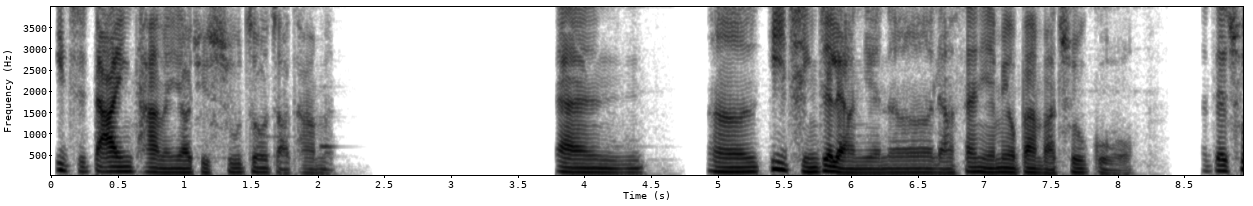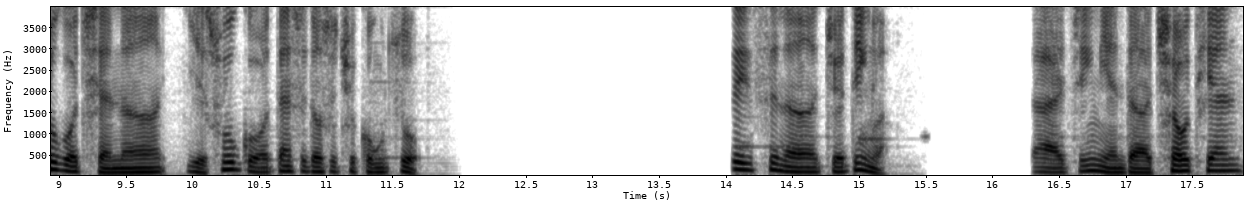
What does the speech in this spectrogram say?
一直答应他们要去苏州找他们，但。嗯，疫情这两年呢，两三年没有办法出国。那在出国前呢，也出国，但是都是去工作。这一次呢，决定了，在今年的秋天，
